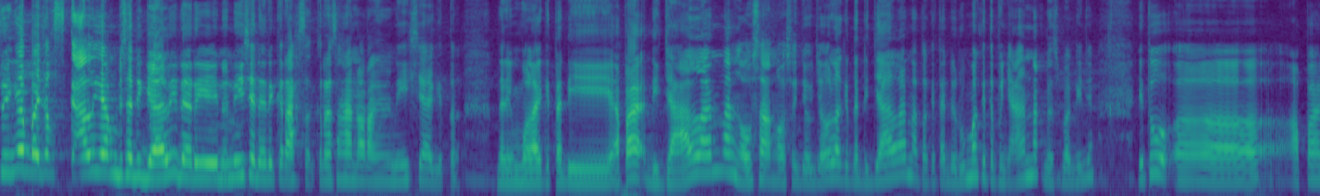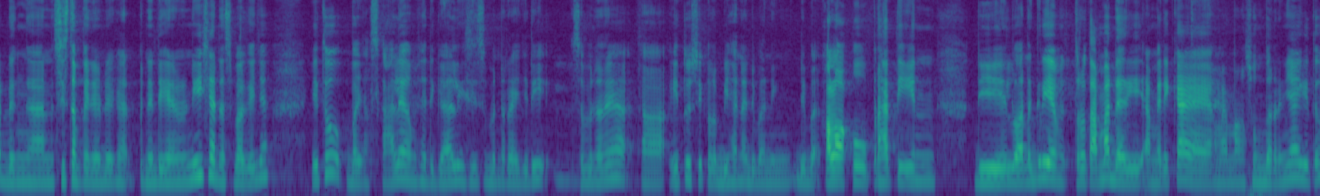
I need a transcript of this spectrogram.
Sehingga banyak sekali yang bisa digali dari Indonesia dari keras- keresahan orang Indonesia gitu. Dari mulai kita di apa di jalan lah, nggak usah nggak usah jauh-jauh lah kita di jalan atau kita di rumah kita punya anak dan sebagainya. Itu eh, apa dengan sistem pendidikan pendidikan Indonesia dan sebagainya itu banyak sekali yang bisa digali sih sebenarnya. Jadi sebenarnya eh, itu sih kelebihannya dibanding diba- kalau aku perhatiin di luar negeri ya terutama dari Amerika ya yang memang sumbernya gitu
